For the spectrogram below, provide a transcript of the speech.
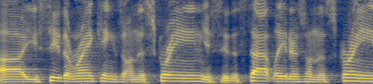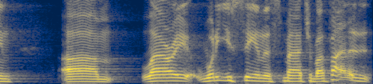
Uh, you see the rankings on the screen. You see the stat leaders on the screen. Um, Larry, what do you see in this matchup? I find it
